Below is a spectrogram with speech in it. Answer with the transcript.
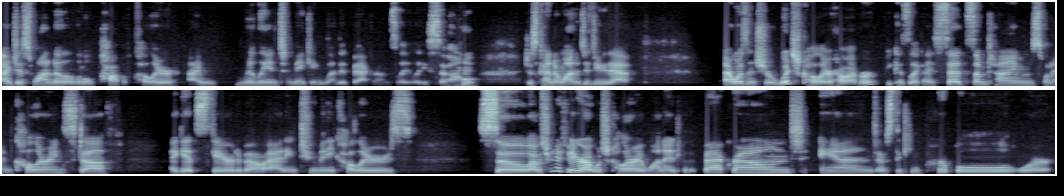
I just wanted a little pop of color. I'm really into making blended backgrounds lately, so just kind of wanted to do that. I wasn't sure which color, however, because like I said, sometimes when I'm coloring stuff, I get scared about adding too many colors. So I was trying to figure out which color I wanted for the background, and I was thinking purple or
